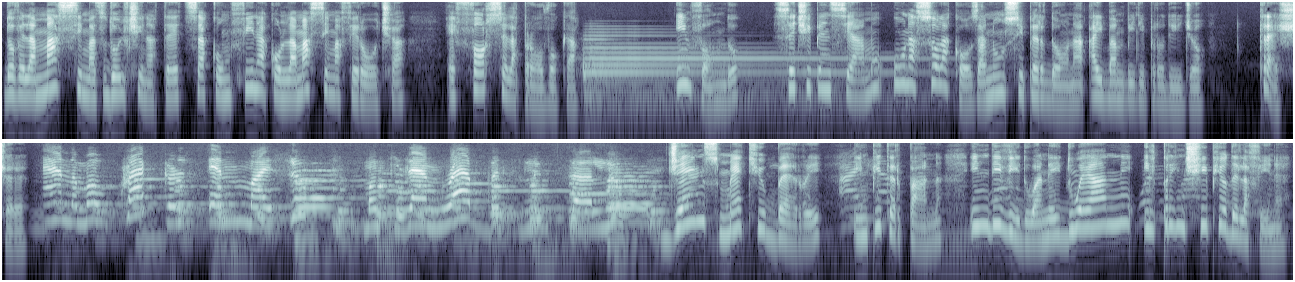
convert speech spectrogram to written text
dove la massima sdolcinatezza confina con la massima ferocia e forse la provoca. In fondo, se ci pensiamo, una sola cosa non si perdona ai bambini prodigio. Crescere. James Matthew Barry, in Peter Pan, individua nei due anni il principio della fine.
